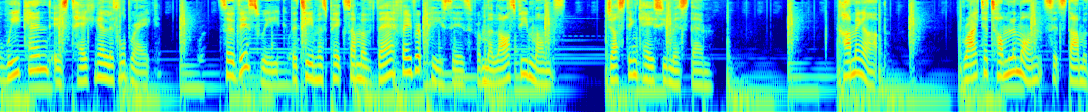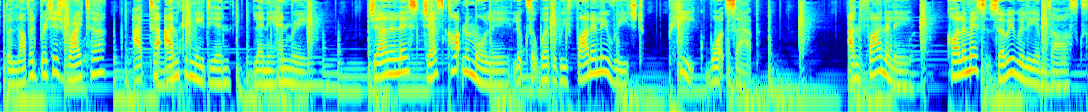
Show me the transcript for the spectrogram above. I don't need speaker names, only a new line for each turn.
Weekend is taking a little break. So this week, the team has picked some of their favourite pieces from the last few months, just in case you missed them. Coming up, writer Tom Lamont sits down with beloved British writer, actor, and comedian Lenny Henry. Journalist Jess Cartner Morley looks at whether we finally reached peak WhatsApp. And finally, columnist Zoe Williams asks,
